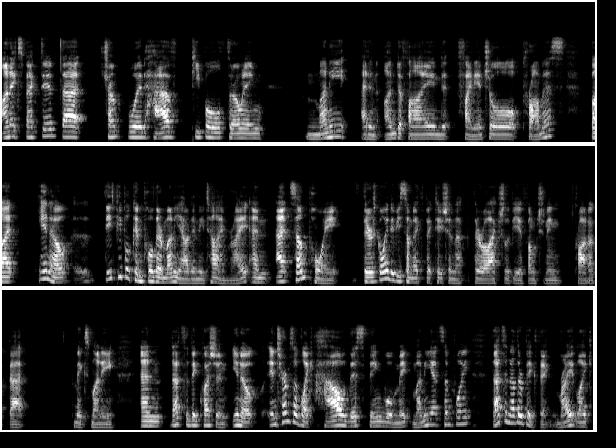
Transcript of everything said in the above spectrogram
unexpected that Trump would have people throwing money at an undefined financial promise, but you know these people can pull their money out anytime, right? And at some point, there's going to be some expectation that there will actually be a functioning product that makes money and that's the big question you know in terms of like how this thing will make money at some point that's another big thing, right? Like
